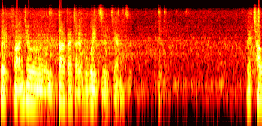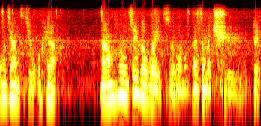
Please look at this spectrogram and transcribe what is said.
对，反正就大概找一个位置这样子。对，超过这样子就 OK 了。然后这个位置我们可以这么去，对，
